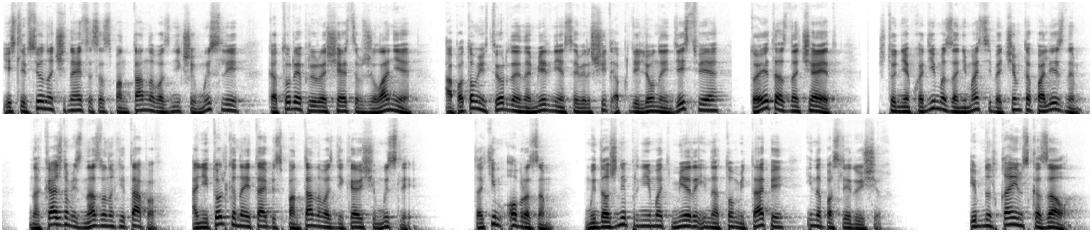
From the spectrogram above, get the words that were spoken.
Если все начинается со спонтанно возникшей мысли, которая превращается в желание, а потом и в твердое намерение совершить определенное действие, то это означает, что необходимо занимать себя чем-то полезным – на каждом из названных этапов, а не только на этапе спонтанно возникающей мысли. Таким образом, мы должны принимать меры и на том этапе, и на последующих. Ибн Каим сказал,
